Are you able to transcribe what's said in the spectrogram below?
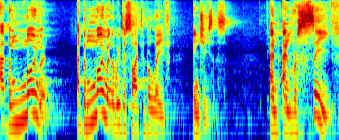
at the moment, at the moment that we decide to believe in Jesus and, and receive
